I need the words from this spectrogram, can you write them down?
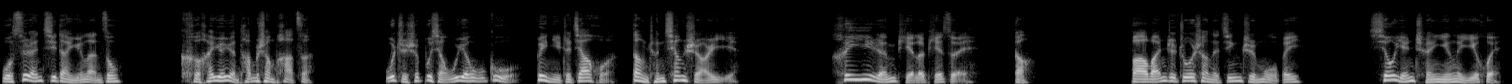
我虽然忌惮云岚宗，可还远远谈不上怕字。我只是不想无缘无故被你这家伙当成枪使而已。”黑衣人撇了撇嘴，道：“把玩着桌上的精致墓碑。”萧炎沉吟了一会，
